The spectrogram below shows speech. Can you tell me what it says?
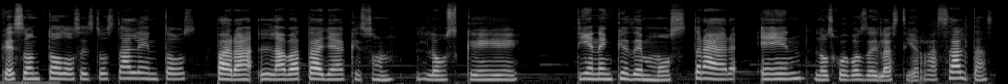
que son todos estos talentos para la batalla que son los que tienen que demostrar en los Juegos de las Tierras Altas.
